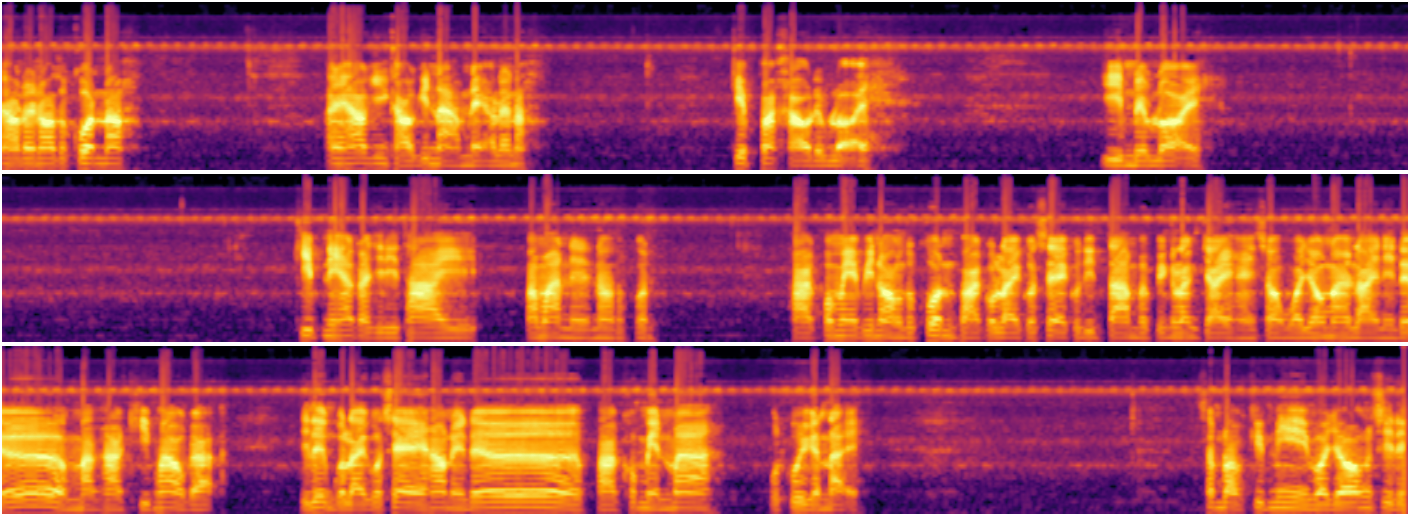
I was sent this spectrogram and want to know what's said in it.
เอาเลยเนาะทุกคนเนาะไอ้ห้าวกินข้าวกินน้ำแล้วเลยเนาะเก็บผ้าขาวเรียบร้อย อิ่มเรียบร้อย คลิปนี้ครับก็จะได้ถ่ายประมาณนี้เนาะทุกคนฝากพ่อแม่พี่น้องทุกคนฝากกดไลค์กดแชร์กดติดตามไปเป็นกำลังใจให้ช่องวายองน้อยไลน์ในเด้อมักหาคลิปเฮากะอย่าลืมกดไลค์กดแชร์ห้เฮาในเด้อฝากคอมเมนต์มาพูดคุยกันได้ สำหรับคลิปนี้บอยองชิเด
